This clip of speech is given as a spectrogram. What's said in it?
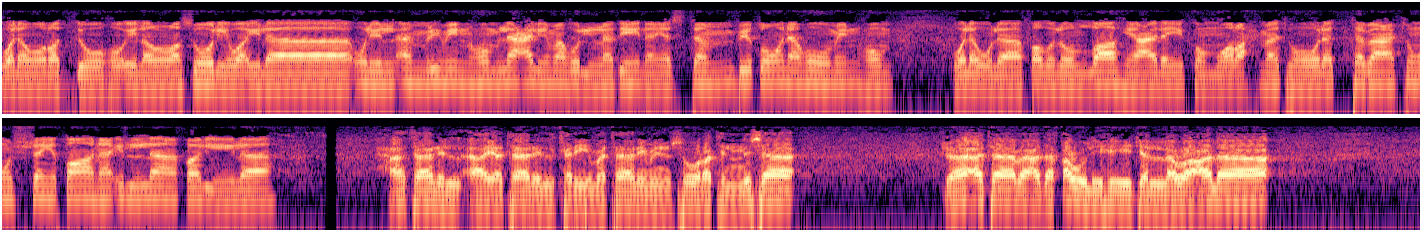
ولو ردوه إلى الرسول وإلى أولي الأمر منهم لعلمه الذين يستنبطونه منهم ولولا فضل الله عليكم ورحمته لاتبعتم الشيطان إلا قليلا. هاتان الآيتان الكريمتان من سورة النساء. جاءتا بعد قوله جل وعلا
